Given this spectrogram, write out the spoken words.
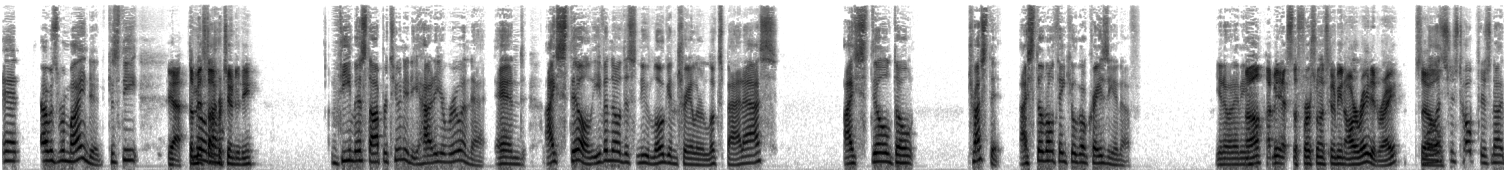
and I was reminded because the yeah, the missed my- opportunity. the missed opportunity. How do you ruin that? And I still, even though this new Logan trailer looks badass, I still don't trust it. I still don't think he'll go crazy enough. You know what I mean? Well, I mean, it's the first one that's going to be an R-rated, right? So well, let's just hope there's not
